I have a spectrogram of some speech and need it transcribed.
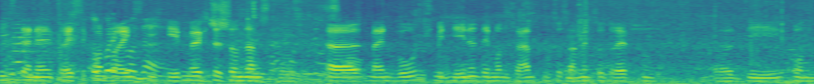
Nicht eine Pressekonferenz, die ich geben möchte, sondern äh, mein Wunsch, mit jenen Demonstranten zusammenzutreffen, die uns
